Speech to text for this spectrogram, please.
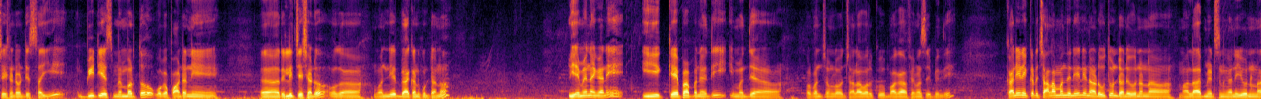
చేసినటువంటి సయ్యి బీటీఎస్ మెంబర్తో ఒక పాటని రిలీజ్ చేశాడు. ఒక వన్ ఇయర్ బ్యాక్ అనుకుంటాను. ఏమైనా కానీ ఈ కేపాప్ అనేది ఈ మధ్య ప్రపంచంలో చాలా వరకు బాగా ఫేమస్ అయిపోయింది. కానీ నేను ఇక్కడ చాలామందిని నేను అడుగుతుంటాను. ఎవరన్నా మా ల్యాబ్ మేట్స్ని కానీ ఎవరన్నా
